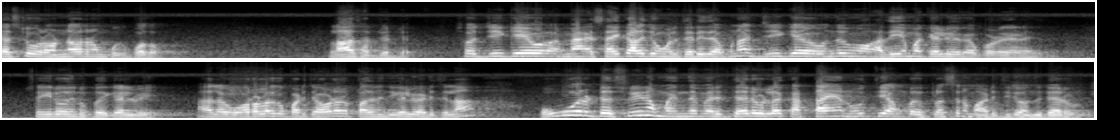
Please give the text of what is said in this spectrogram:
ஜஸ்ட் ஒரு ஒன் ஹவர் நமக்கு போதும். லா சப்ஜெக்ட் ஸோ ஜிகே மே சைக்காலஜி உங்களுக்கு தெரியுது அப்படின்னா ஜிகே வந்து அதிகமாக கேள்வி கேட்கப்பட கிடையாது ஸோ இருபது முப்பது கேள்வி. அதில் ஓரளவுக்கு படித்தா கூட பதினஞ்சு கேள்வி அடிச்சலாம் ஒவ்வொரு டெஸ்ட்லையும் நம்ம இந்த மாதிரி தேர்வில் கட்டாயம் நூற்றி ஐம்பது ப்ளஸ் நம்ம அடிச்சுட்டு வந்துட்டே இருக்கணும்.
